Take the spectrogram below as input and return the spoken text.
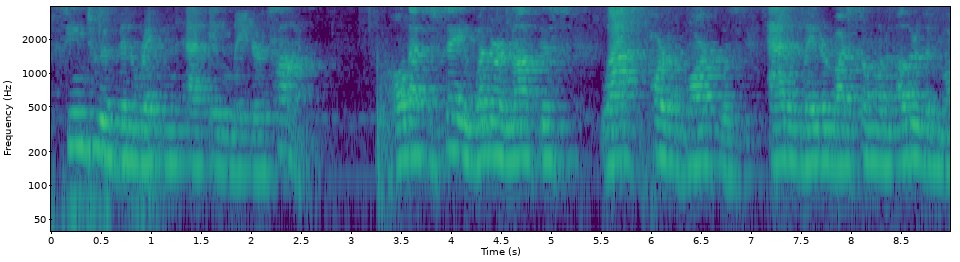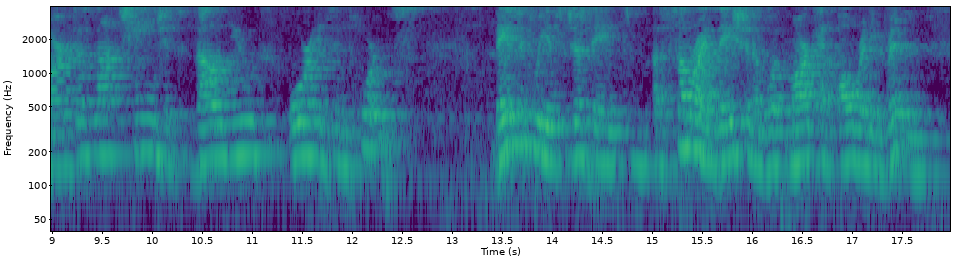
seem to have been written at a later time. All that to say, whether or not this last part of Mark was added later by someone other than Mark does not change its value or its importance. Basically, it's just a, a summarization of what Mark had already written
